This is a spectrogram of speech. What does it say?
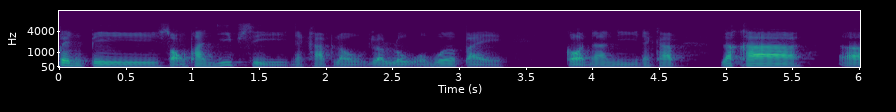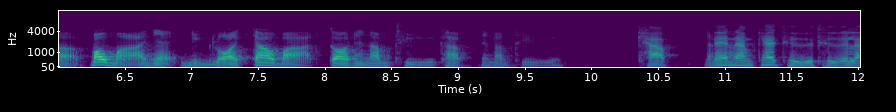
เป็นปี 2024 นะครับเราเราโลโอเวอร์ไปก่อนหน้านี้นะครับ ราคาเอ่อเป้าหมายเนี่ย109 บาทก็แนะนำถือครับ แนะนำถือครับนะ แนะคนรับำแค่ถือถืออะไร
